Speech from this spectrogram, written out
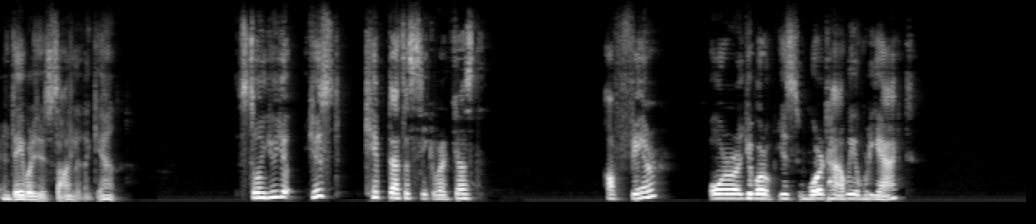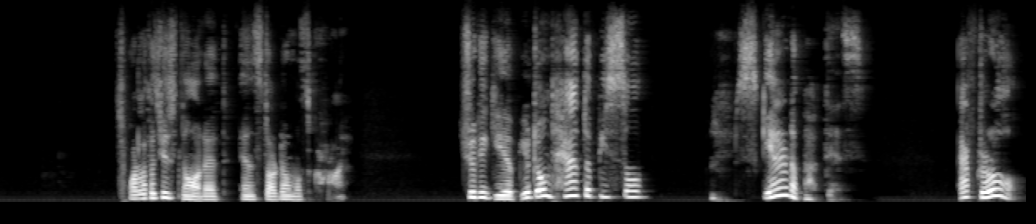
And they were just silent again. So you just kept that a secret just of fear? Or you were just worried how we react? Twilight just nodded and started almost crying. Cube, you don't have to be so scared about this. After all,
